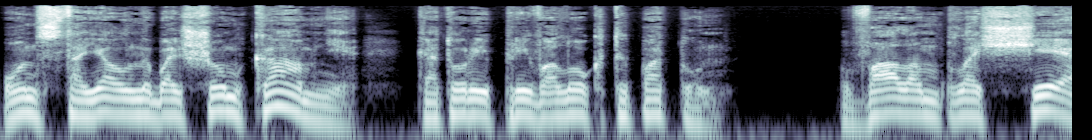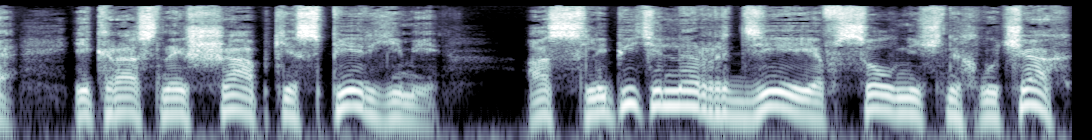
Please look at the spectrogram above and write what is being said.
Он стоял на большом камне, который приволок Топотун. В алом плаще и красной шапке с перьями, ослепительно рдея в солнечных лучах,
